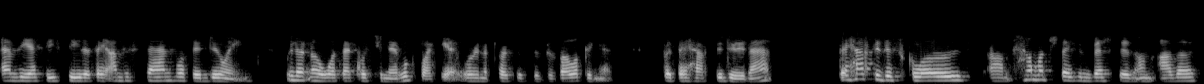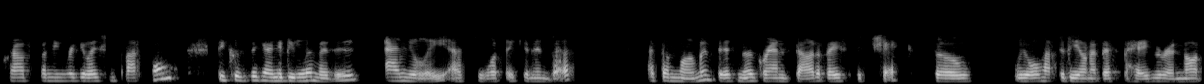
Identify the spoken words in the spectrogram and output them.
and the SEC that they understand what they're doing. We don't know what that questionnaire looks like yet. We're in the process of developing it, but they have to do that. They have to disclose um, how much they've invested on other crowdfunding regulation platforms because they're going to be limited annually as to what they can invest. At the moment, there's no grand database to check, so we all have to be on our best behavior and not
